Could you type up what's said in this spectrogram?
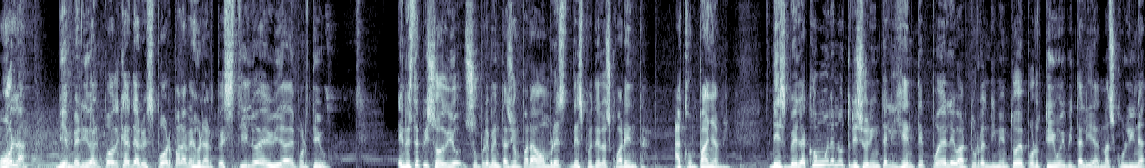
Hola, bienvenido al podcast de Aerosport para mejorar tu estilo de vida deportivo. En este episodio, suplementación para hombres después de los 40. Acompáñame. Desvela cómo una nutrición inteligente puede elevar tu rendimiento deportivo y vitalidad masculina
